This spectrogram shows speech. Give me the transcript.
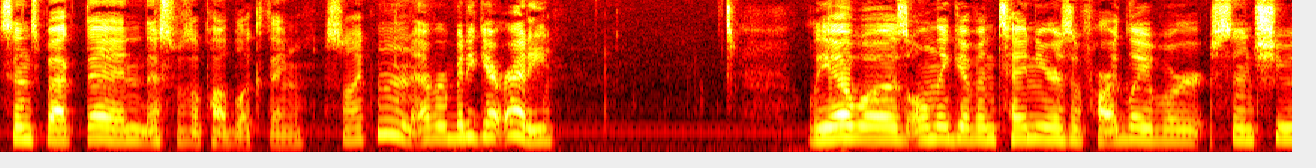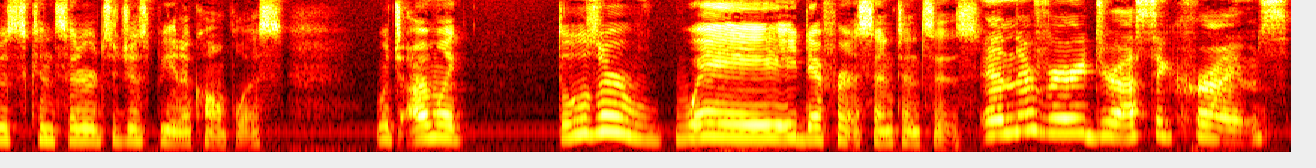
Since back then, this was a public thing. So, like, hmm, everybody get ready. Leah was only given 10 years of hard labor since she was considered to just be an accomplice. Which I'm like, those are way different sentences. And they're very drastic crimes.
